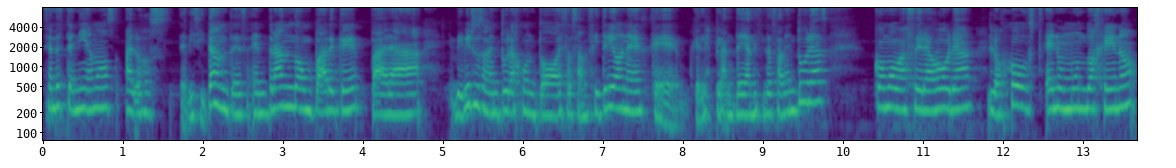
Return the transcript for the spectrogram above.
Si antes teníamos a los visitantes entrando a un parque para vivir sus aventuras junto a estos anfitriones que, que les plantean distintas aventuras, cómo va a ser ahora los hosts en un mundo ajeno,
